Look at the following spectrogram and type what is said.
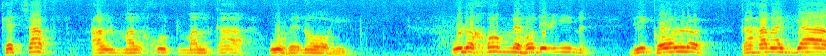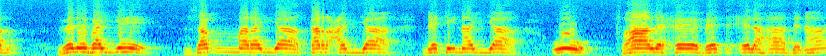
כצף על מלכות מלכה ובנוהי. ולחום מהודיעין, די כל כהניה ולוויה, זמריה, תרעיה, נתיניה, ופלחי בית אלהה דנה,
